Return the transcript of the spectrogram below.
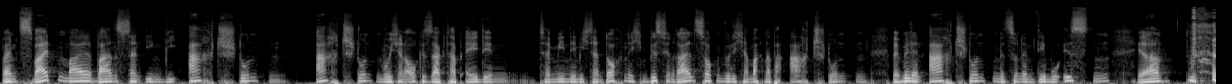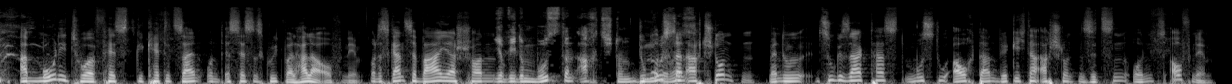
Beim zweiten Mal waren es dann irgendwie acht Stunden. Acht Stunden, wo ich dann auch gesagt habe, ey, den Termin nehme ich dann doch nicht. Ein bisschen reinzocken würde ich ja machen, aber acht Stunden. Wer will denn acht Stunden mit so einem Demoisten, ja, am Monitor festgekettet sein und Assassin's Creed Valhalla aufnehmen? Und das Ganze war ja schon. Ja, wie du musst dann acht Stunden. Du musst dann was? acht Stunden. Wenn du zugesagt hast, musst du auch dann wirklich da acht Stunden sitzen und aufnehmen.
